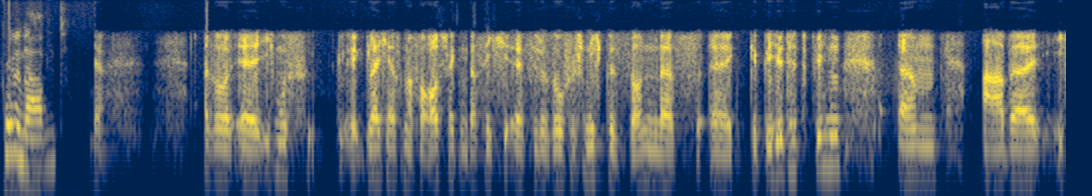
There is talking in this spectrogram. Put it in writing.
Guten Abend. Ja. Also äh, ich muss gleich erstmal vorausschicken, dass ich äh, philosophisch nicht besonders äh, gebildet bin. Ähm, aber ich,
